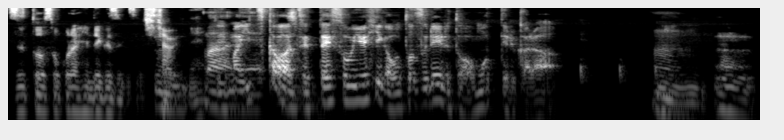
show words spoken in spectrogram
ずっとそこら辺でぐずぐずしちゃうよね。まあねでまあ、いつかは絶対そういう日が訪れるとは思ってるから、う。うんん。うん。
